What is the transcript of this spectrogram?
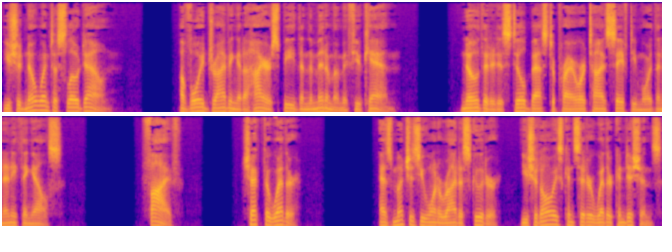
You should know when to slow down. Avoid driving at a higher speed than the minimum if you can. Know that it is still best to prioritize safety more than anything else. 5. Check the weather. As much as you want to ride a scooter, you should always consider weather conditions.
